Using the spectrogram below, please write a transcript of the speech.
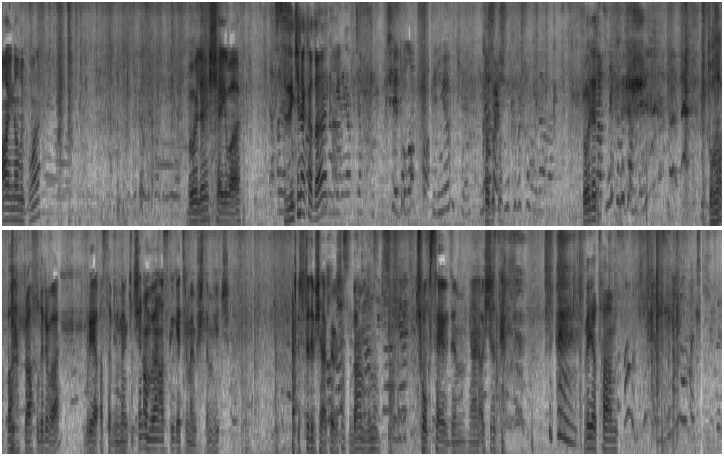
Aynalık var. Böyle şey var. Sizinki ne kadar? Şey dolap var. Bilmiyorum ki. Ne Kazık var mı? şunu kıvırsana ne var? Böyle Ya ne kıvıracağım beni? dolap var, rafları var. Buraya asabilmek için ama ben askı getirmemiştim hiç. Üste de bir şeyler koyabilirsin. Ben bunu çok sevdim. Yani aşırı sevdim. Ve yatağımız. Niye normal 250?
